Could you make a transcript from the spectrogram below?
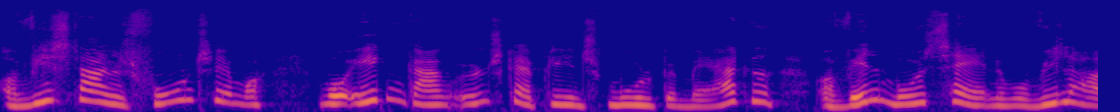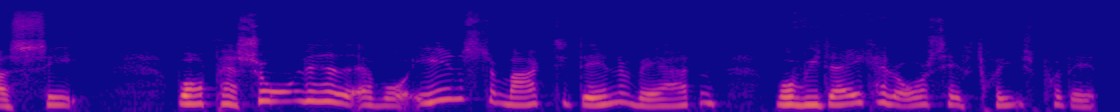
Og vi stakkels fruentimmer må ikke engang ønske at blive en smule bemærket og vel modtagende, hvor vi lader os se. Hvor personlighed er vores eneste magt i denne verden, må vi da ikke have lov at sætte pris på den.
